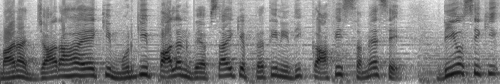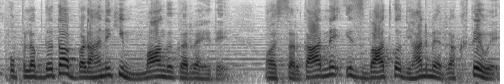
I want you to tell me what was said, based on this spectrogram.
माना जा रहा है कि मुर्गी पालन व्यवसाय के प्रतिनिधि काफ़ी समय से डीओसी की उपलब्धता बढ़ाने की मांग कर रहे थे और सरकार ने इस बात को ध्यान में रखते हुए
